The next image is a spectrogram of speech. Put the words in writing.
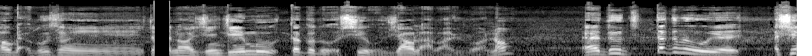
ဟုတ်ကဲ့အခုဆိုရင်ကျွန်တော်ယဉ်ကျေးမှုတက္ကသိုလ်အရှိကိုရောက်လာပါပြီပေါ့နော်အဲသူတက္ကသိုလ်ရဲ့အရှိ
